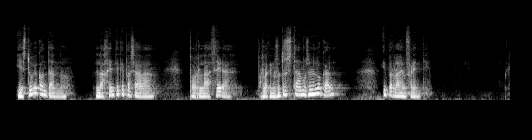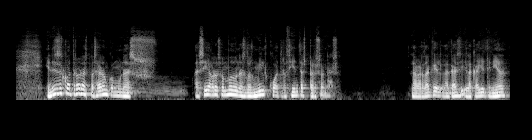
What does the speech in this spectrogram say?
y estuve contando la gente que pasaba por la acera por la que nosotros estábamos en el local y por la de enfrente. Y en esas cuatro horas pasaron como unas, así a grosso modo, unas 2.400 personas. La verdad que la la calle tenía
